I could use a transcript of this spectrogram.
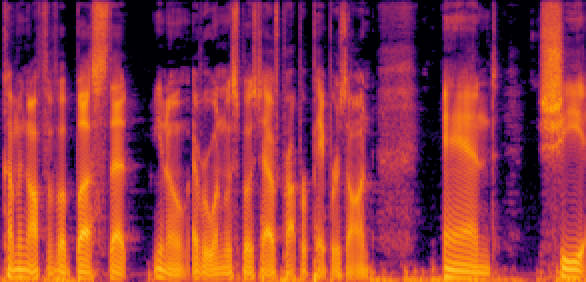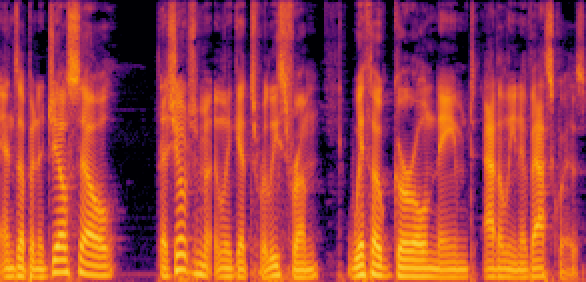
coming off of a bus that you know everyone was supposed to have proper papers on, and she ends up in a jail cell that she ultimately gets released from with a girl named Adelina Vasquez,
